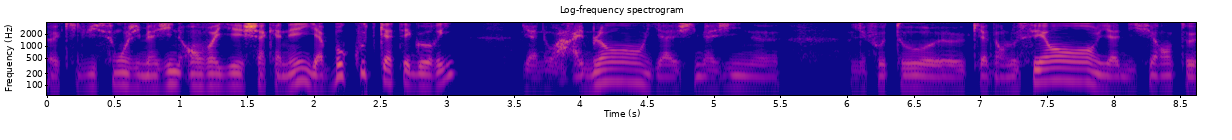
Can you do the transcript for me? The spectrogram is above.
euh, qui lui sont, j'imagine, envoyés chaque année. Il y a beaucoup de catégories. Il y a noir et blanc, il y a, j'imagine, euh, les photos euh, qu'il y a dans l'océan, il y a différentes... Euh,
